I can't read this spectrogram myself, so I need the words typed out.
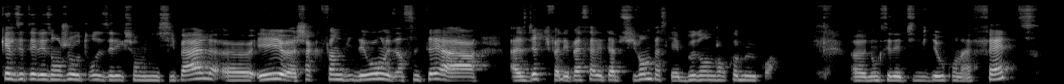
quels étaient les enjeux autour des élections municipales. et à chaque fin de vidéo, on les incitait à, à se dire qu'il fallait passer à l'étape suivante parce qu'il y avait besoin de gens comme eux. quoi. donc c'est des petites vidéos qu'on a faites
